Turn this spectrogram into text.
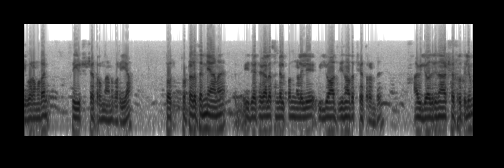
ഐവർമഠൻ ശ്രീകൃഷ്ണ ക്ഷേത്രം എന്നാണ് പറയുക. തൊട്ടടുത്ത് തന്നെയാണ് ഈ ദേശകാല സങ്കല്പങ്ങളിൽ വില്വാദ്രിനാഥ ക്ഷേത്രമുണ്ട്. ആ വില്വാദ്രിനാഥ ക്ഷേത്രത്തിലും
